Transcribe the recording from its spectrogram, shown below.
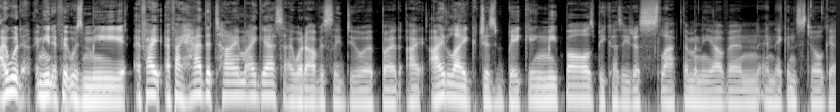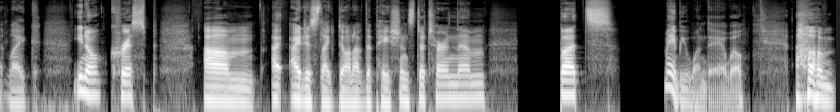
I would I mean if it was me if I if I had the time I guess I would obviously do it but I I like just baking meatballs because you just slap them in the oven and they can still get like you know crisp. Um I I just like don't have the patience to turn them but maybe one day I will. Um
